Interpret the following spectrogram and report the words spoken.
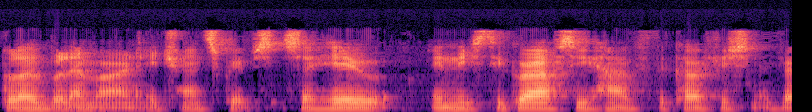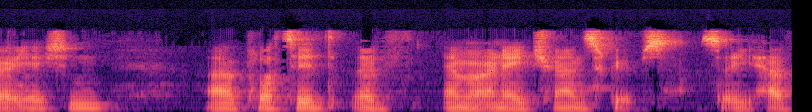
global mRNA transcripts. So here in these two graphs, you have the coefficient of variation uh, plotted of mRNA transcripts. So you have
